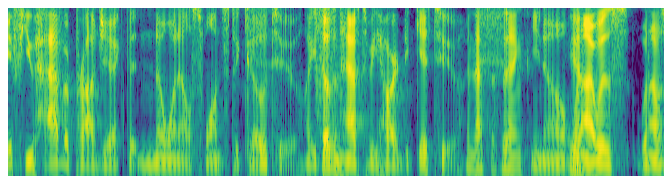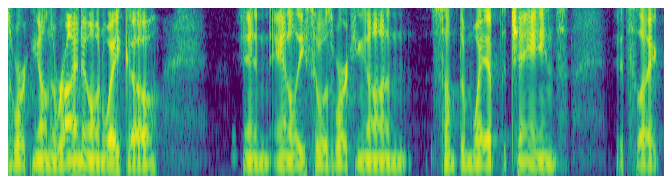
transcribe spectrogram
if you have a project that no one else wants to go to. Like it doesn't have to be hard to get to. And that's a thing. You know, when I was when I was working on the Rhino in Waco, and Annalisa was working on something way up the chains, it's like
